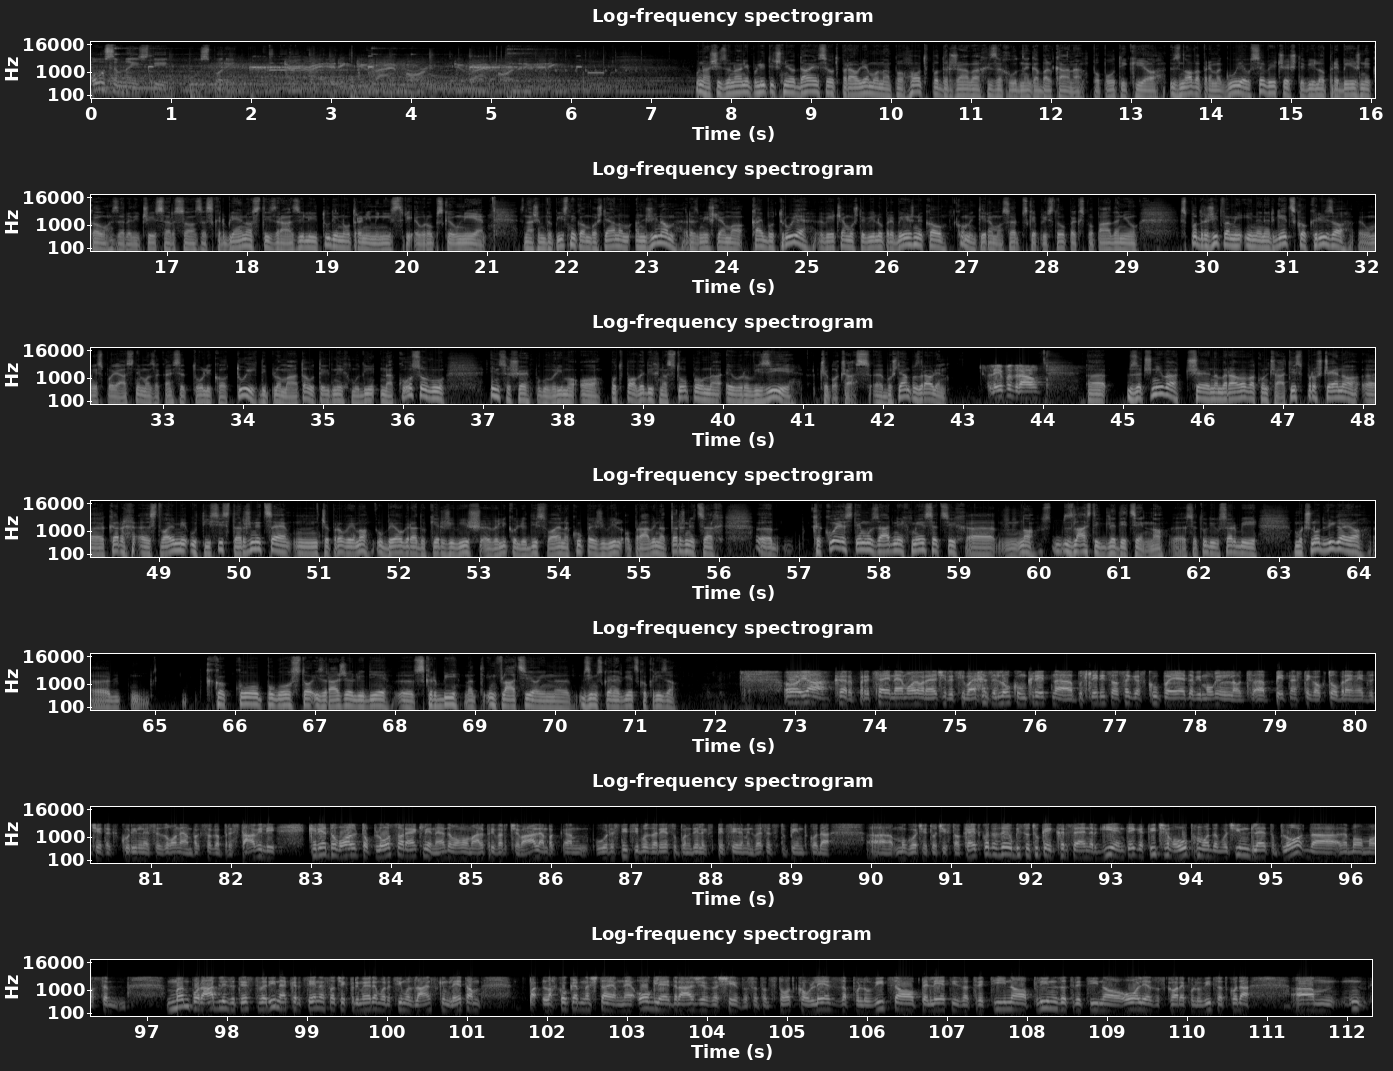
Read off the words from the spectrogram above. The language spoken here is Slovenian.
18. usporedni. V naši zunanji politični oddaji se odpravljamo na pohod po državah Zahodnega Balkana, po poti, ki jo znova premaguje vse večje število prebežnikov, zaradi česar so zaskrbljenost izrazili tudi notranji ministri Evropske unije. Z našim dopisnikom Boštjanom Anžinom razmišljamo, kaj bo truje večjemu številu prebežnikov, komentiramo srpske pristope k spopadanju s podražitvami in energetsko krizo, vmes pojasnimo, zakaj se toliko tujih diplomatov v teh dneh mudi na Kosovu in se še pogovorimo o odpovedih nastopov na Euroviziji, če bo čas. Eh, Boštjan, pozdravljen. Lepo zdrav. Uh, začniva, če nameravava končati sproščeno, uh, kar s tvojimi vtisi stržnice, um, čeprav vemo, v Beogradu, kjer živiš, veliko ljudi svoje nakupe živil opravi na tržnicah. Kako je s tem v zadnjih mesecih, no, zlasti glede cen, no, se tudi v Srbiji močno dvigajo, kako pogosto izražajo ljudje eh, skrbi nad inflacijo in eh, zimsko energetsko krizo? O, ja, kar precej ne moram reči, recimo ja, zelo konkretna posledica vsega skupaj je, da bi mogli od 15. oktobra imeti začetek kurilne sezone, ampak so ga prestavili, ker je dovolj toplo, so rekli, ne, da bomo mal privrčevali, ampak um, v resnici bo zares v ponedeljek spet 27 stopinj, tako da uh, mogoče je to čisto ok. Tako da zdaj v bistvu tukaj, kar se energije in tega tičemo, upamo, da bo čim dlje toplo, da, da bomo se manj porabili za te stvari, ne, ker cene so, če jih primerjamo recimo z lanskim letom, pa lahko kar naštejem, ne, oglje je dražje za 60 odstotkov, les za polovico, peleti za tretjino, plin za tretjino, olje za skoraj polovico, tako da um,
